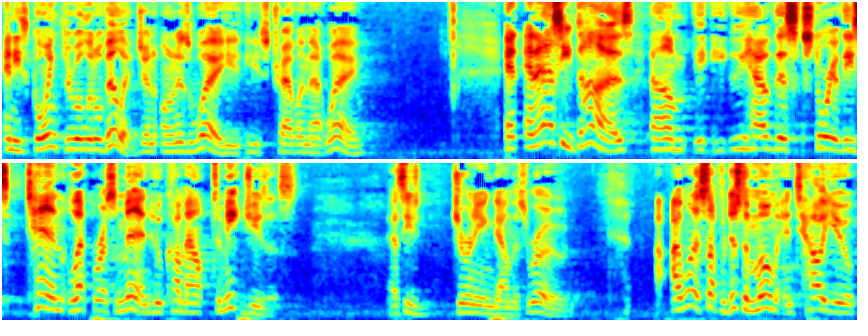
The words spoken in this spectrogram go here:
and he's going through a little village, and on his way, he, he's traveling that way. And, and as he does, um, we have this story of these ten leprous men who come out to meet Jesus as he's journeying down this road. I want to stop for just a moment and tell you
